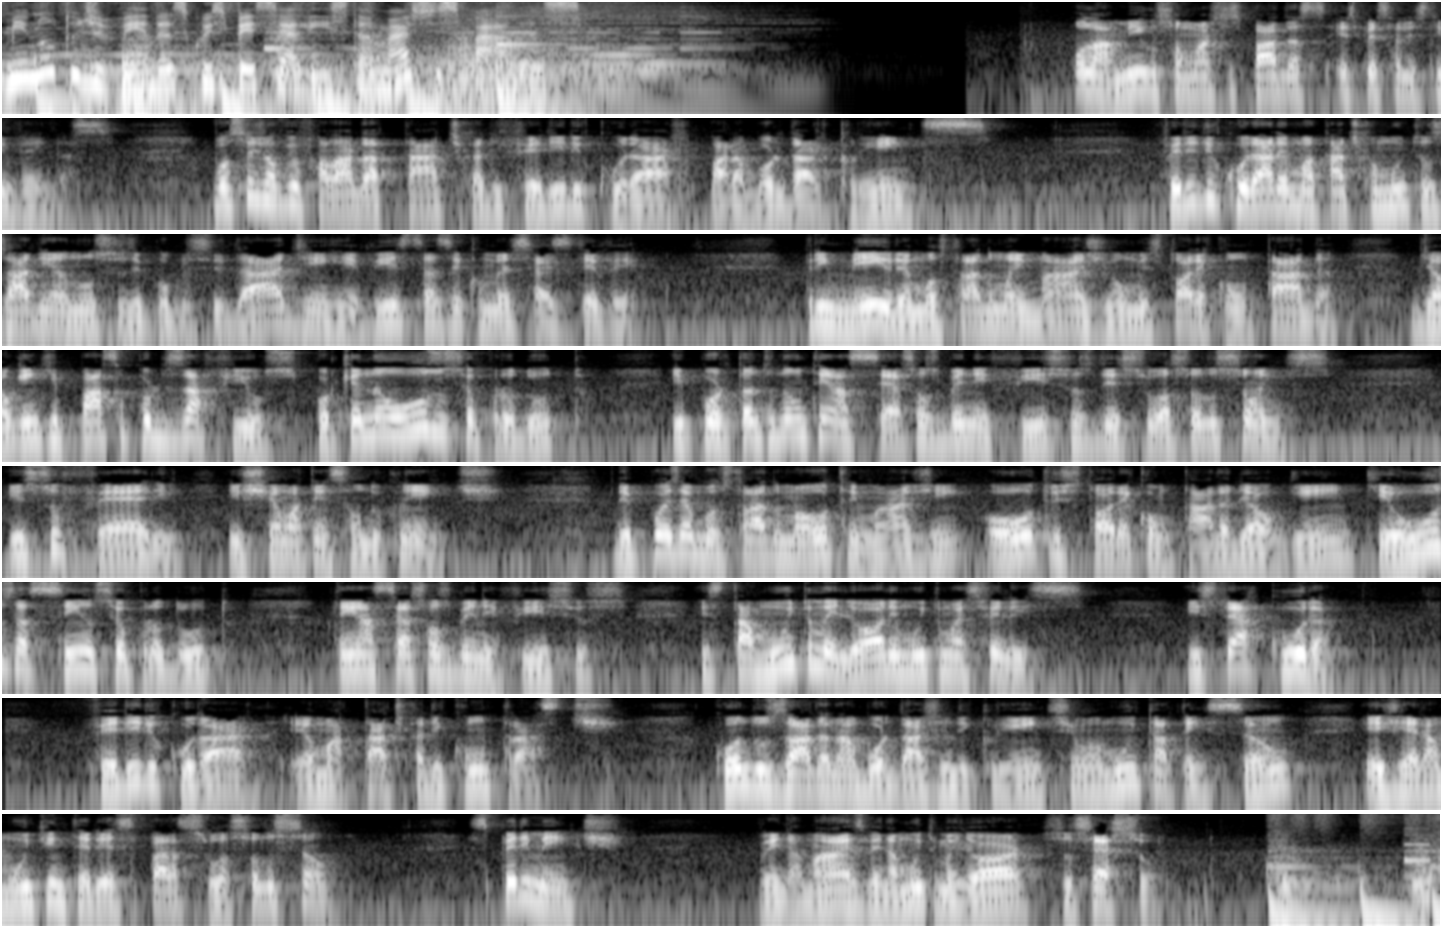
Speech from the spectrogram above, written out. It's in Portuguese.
Minuto de Vendas com o especialista Márcio Espadas. Olá, amigos. Sou Márcio Espadas, especialista em vendas. Você já ouviu falar da tática de ferir e curar para abordar clientes? Ferir e curar é uma tática muito usada em anúncios de publicidade, em revistas e comerciais de TV. Primeiro é mostrada uma imagem ou uma história contada de alguém que passa por desafios porque não usa o seu produto e, portanto, não tem acesso aos benefícios de suas soluções. Isso fere e chama a atenção do cliente. Depois é mostrada uma outra imagem, outra história contada de alguém que usa sim o seu produto, tem acesso aos benefícios, está muito melhor e muito mais feliz. Isto é a cura. Ferir e curar é uma tática de contraste. Quando usada na abordagem de clientes, chama muita atenção e gera muito interesse para a sua solução. Experimente. Venda mais, venda muito melhor. Sucesso!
